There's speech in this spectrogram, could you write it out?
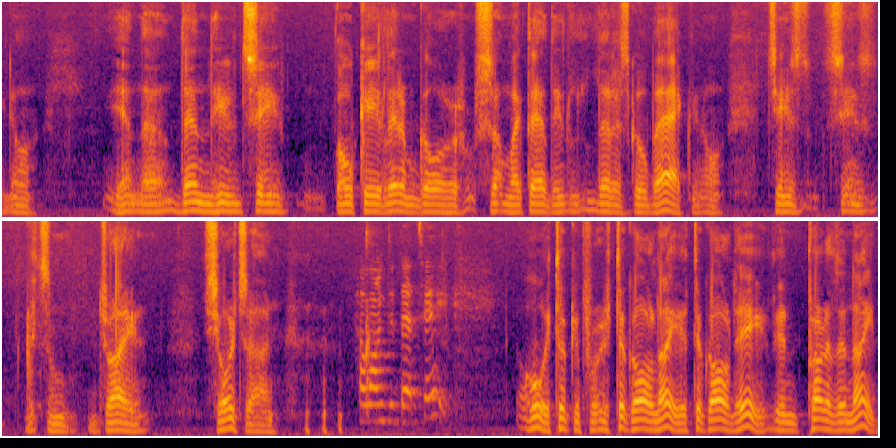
you know. And uh, then he would say, "Okay, let him go," or something like that. They'd let us go back, you know, change, change, get some dry shorts on. How long did that take? Oh, it took it for it took all night. It took all day and part of the night.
